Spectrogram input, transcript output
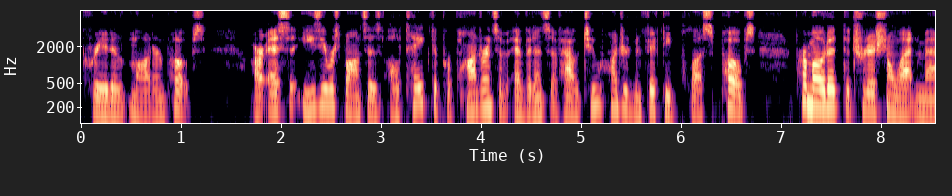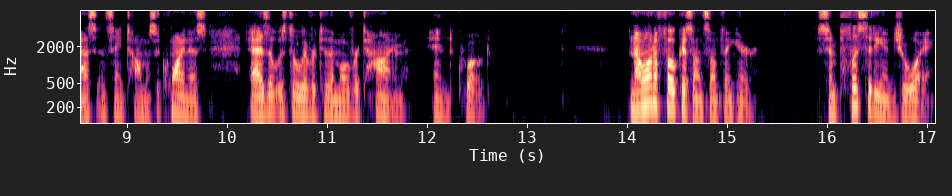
creative modern popes? Our easy response is, I'll take the preponderance of evidence of how 250 plus popes promoted the traditional Latin Mass and St. Thomas Aquinas as it was delivered to them over time. End quote. Now I want to focus on something here. Simplicity and joy.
